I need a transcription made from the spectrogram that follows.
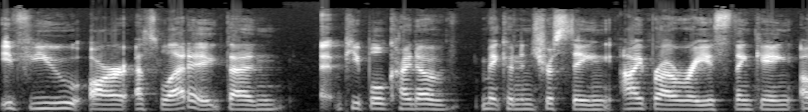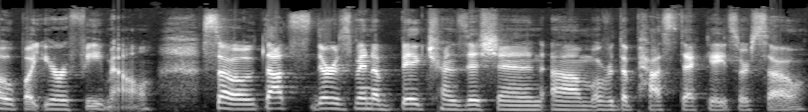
if you are athletic then people kind of make an interesting eyebrow raise thinking oh but you're a female so that's there's been a big transition um, over the past decades or so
